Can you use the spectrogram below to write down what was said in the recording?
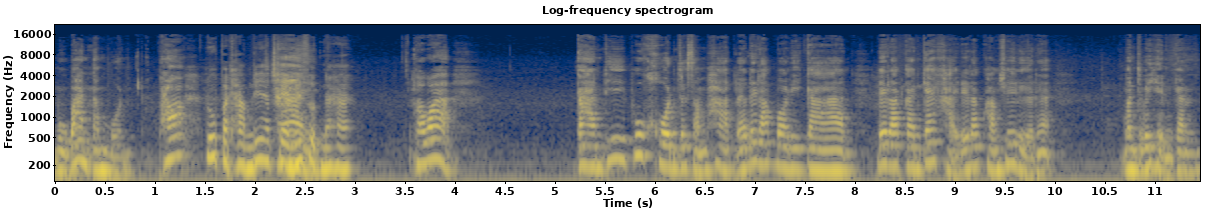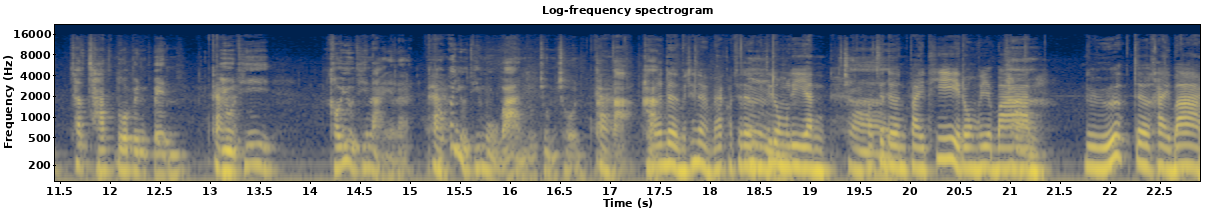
หมู่บ้านตำบล เพราะรูปธรรมที่ชัดเจนใช่ที่สุดนะคะ เพราะว่าการที่ผู้คนจะสัมผัสและได้รับบริการ ได้รับการแก้ไขได้รับความช่วยเหลือเนี่ยมันจะไปเห็นกันชัดๆตัวเป็นค่ะๆอยู่ที่ เขาอยู่ที่ไหนแหละค่ะเขาก็อยู่ที่หมู่บ้านอยู่ชุมชนค่ะต่างๆเขาค่ะจะเดินไปที่ไหนบ้างเขาจะเดินไปอืมที่โรงเรียนใช่เขาจะเดินไปที่โรงพยาบาลค่ะหรือเจอใครบ้าง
